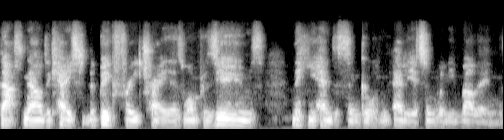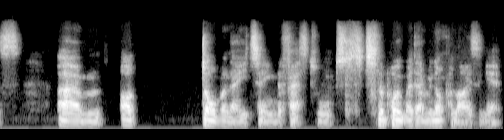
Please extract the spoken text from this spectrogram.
that's now the case that the big three trainers, one presumes Nicky Henderson, Gordon Elliott, and Willie Mullins, um, are dominating the festival to the point where they're monopolising it?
